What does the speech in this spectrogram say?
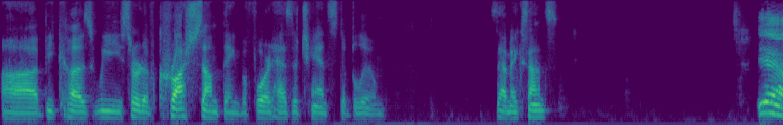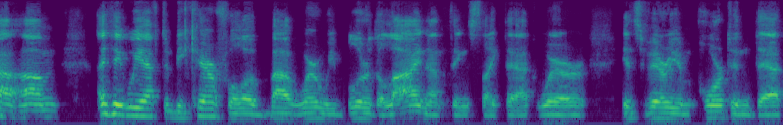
uh, because we sort of crush something before it has a chance to bloom. Does that make sense? Yeah, um, I think we have to be careful about where we blur the line on things like that, where it's very important that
